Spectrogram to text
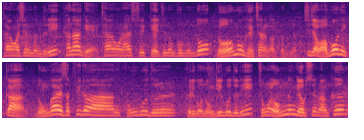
사용하시는 분들이 편하게 사용을 할 수 있게 해주는 부분도 너무 괜찮은 것 같거든요. 진짜 와보니까 농가에서 필요한 공구들 그리고 농기구들이 정말 없는 게 없을 만큼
